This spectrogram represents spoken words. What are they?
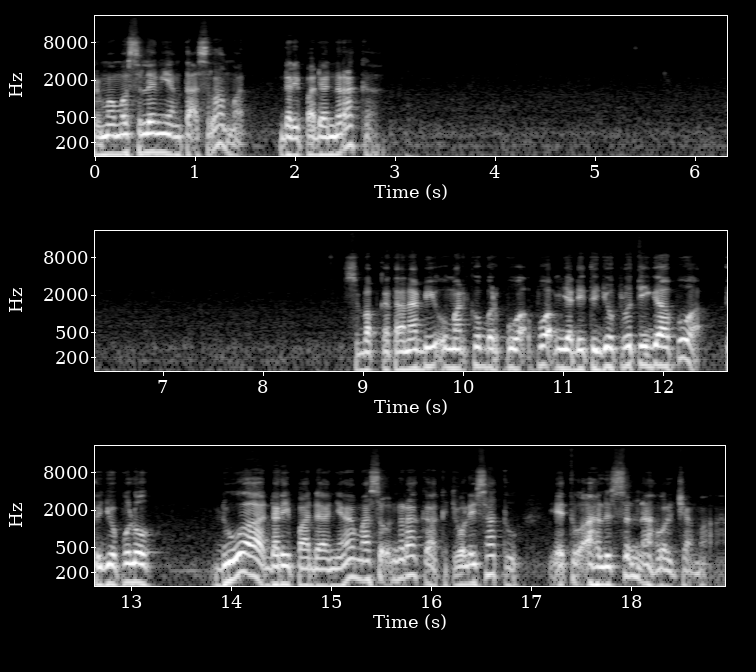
Cuma Muslim yang tak selamat daripada neraka. Sebab kata Nabi, umatku berpuak-puak menjadi 73 puak. 72 daripadanya masuk neraka kecuali satu, iaitu Ahli Sunnah wal Jamaah.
